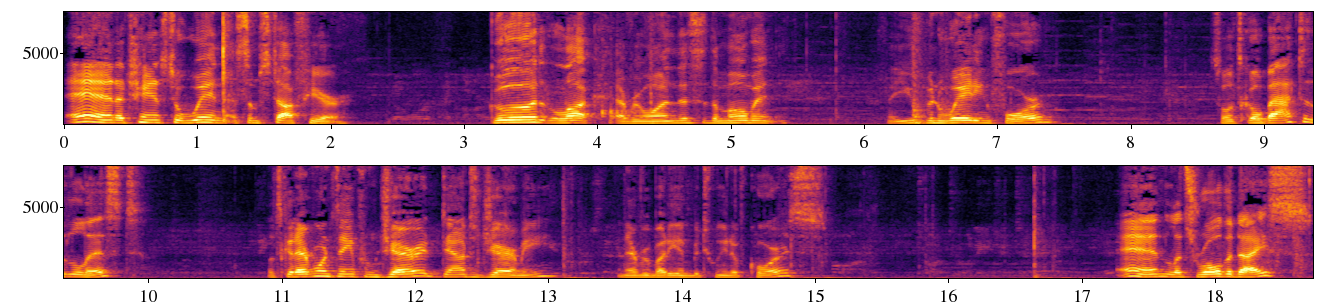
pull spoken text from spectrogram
and a chance to win some stuff here. Good luck, everyone. This is the moment that you've been waiting for. So let's go back to the list. Let's get everyone's name from Jared down to Jeremy and everybody in between, of course. And let's roll the dice.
